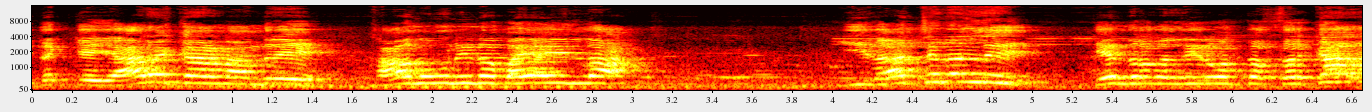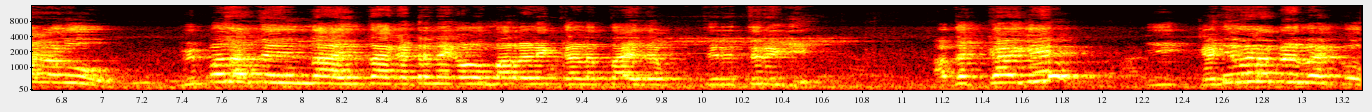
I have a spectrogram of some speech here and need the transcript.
ಇದಕ್ಕೆ ಯಾರ ಕಾರಣ ಅಂದ್ರೆ ಕಾನೂನಿನ ಭಯ ಇಲ್ಲ. ಈ ರಾಜ್ಯದಲ್ಲಿ ಕೇಂದ್ರದಲ್ಲಿ ಇರುವಂತ ಸರ್ಕಾರಗಳು ವಿಫಲತೆಯಿಂದ ಇಂತಹ ಘಟನೆಗಳು ಮರಳಿ ಕಾಣುತ್ತಾ ಇದೆ ತಿರು ತಿರುಗಿ. ಅದಕ್ಕಾಗಿ ಈ ಕಡಿವಾಣ ಬೀಳ್ಬೇಕು,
